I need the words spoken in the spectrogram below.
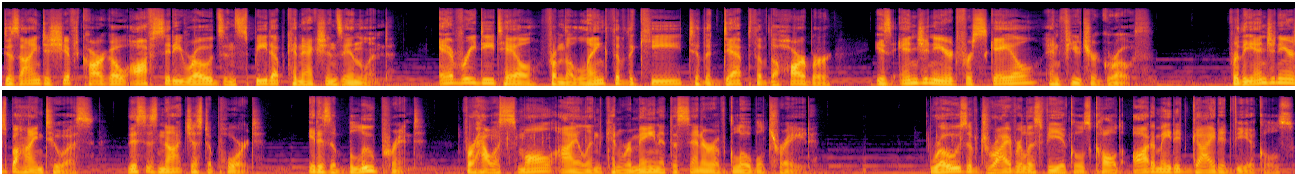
designed to shift cargo off city roads and speed up connections inland. Every detail, from the length of the quay to the depth of the harbor, is engineered for scale and future growth. For the engineers behind Tuas, this is not just a port, it is a blueprint for how a small island can remain at the center of global trade. Rows of driverless vehicles called Automated Guided Vehicles,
